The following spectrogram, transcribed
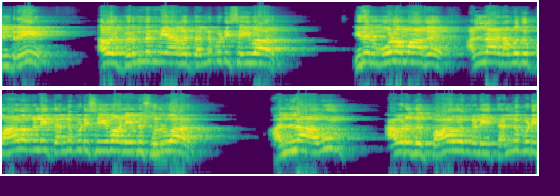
என்று அவர் பெருந்தன்மையாக தள்ளுபடி செய்வார். இதன் மூலமாக அல்லாஹ் நமது பாவங்களை தள்ளுபடி செய்வான் என்று சொல்வார். அல்லாவும் அவரது பாவங்களை தள்ளுபடி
